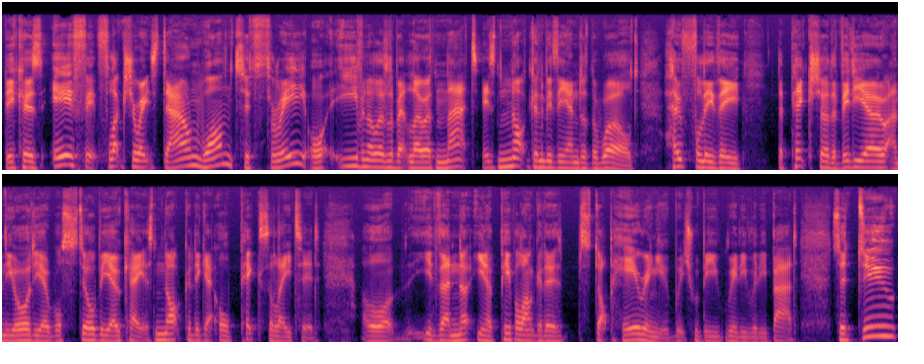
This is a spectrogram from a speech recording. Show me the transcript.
Because if it fluctuates down one to three or even a little bit lower than that, it's not going to be the end of the world. Hopefully, the the picture, the video, and the audio will still be okay. It's not going to get all pixelated, or then you know people aren't going to stop hearing you, which would be really really bad. So do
